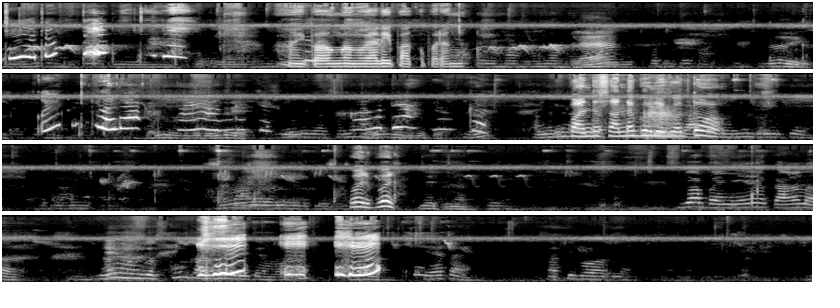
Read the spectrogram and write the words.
Ay, paongang wali pa ako parang. Wala? ಬಂದ ಸಂದ ಗೋಲಿ ಗೊತ್ತು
